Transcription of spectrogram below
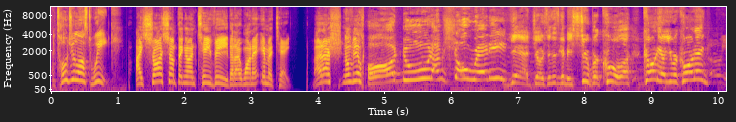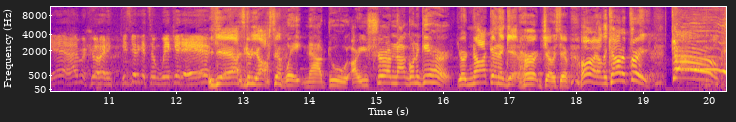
I told you last week. I saw something on TV that I want to imitate. Oh, dude, I'm so ready. Yeah, Joseph, this is gonna be super cool. Uh, Cody, are you recording? Oh yeah, I'm recording. He's gonna get some wicked air. Yeah, it's gonna be awesome. Wait, now, dude, are you sure I'm not gonna get hurt? You're not gonna get hurt, Joseph. All right, on the count of three, go!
